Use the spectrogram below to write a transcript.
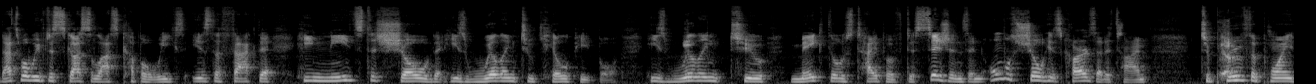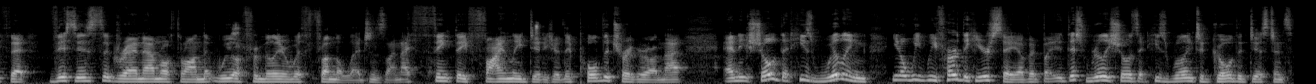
That's what we've discussed the last couple weeks is the fact that he needs to show that he's willing to kill people. He's willing to make those type of decisions and almost show his cards at a time to prove the point that this is the Grand Admiral Thrawn that we are familiar with from the Legends line. I think they finally did it here. They pulled the trigger on that, and it showed that he's willing. You know, we, we've heard the hearsay of it, but this really shows that he's willing to go the distance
